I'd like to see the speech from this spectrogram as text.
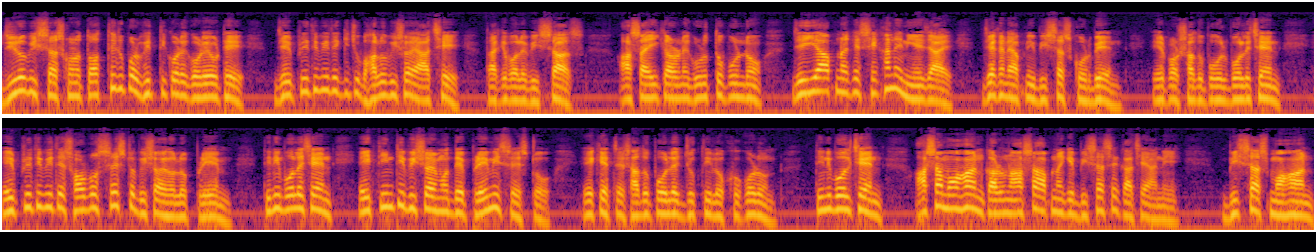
দৃঢ় বিশ্বাস কোনো তথ্যের উপর ভিত্তি করে গড়ে ওঠে, যে পৃথিবীতে কিছু ভালো বিষয় আছে, তাকে বলে বিশ্বাস। আশা এই কারণে গুরুত্বপূর্ণ যে ইয়া আপনাকে সেখানে নিয়ে যায়, যেখানে আপনি বিশ্বাস করবেন। এরপর সাধু পৌল বলেছেন, এই পৃথিবীতে সর্বশ্রেষ্ঠ বিষয় হলো প্রেম। তিনি বলেছেন, এই তিনটি বিষয়ের মধ্যে প্রেমই শ্রেষ্ঠ। এক্ষেত্রে সাধু পৌলের যুক্তি লক্ষ্য করুন। তিনি বলছেন আশা মহান, কারণ আশা আপনাকে বিশ্বাসের কাছে আনে। বিশ্বাস মহান,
